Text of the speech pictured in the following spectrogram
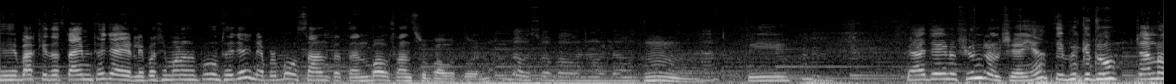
એ બાકી તો ટાઈમ થઈ જાય. એટલે પછી માણસ પૂરું થઈ જાય ને પણ બહુ શાંત હતા અને બહુ શાંત સ્વભાવ હતો એનો. બહુ સ્વભાવ હમ. આજે એનું ફ્યુનરલ છે અહીંયા. તે મેં કીધું, ચાલો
